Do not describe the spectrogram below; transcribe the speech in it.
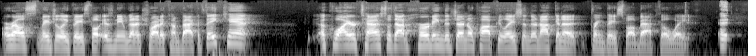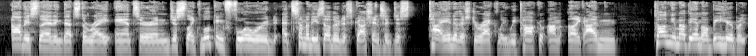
or else Major League Baseball isn't even going to try to come back. If they can't acquire tests without hurting the general population, they're not going to bring baseball back. They'll wait obviously, I think that's the right answer. And just like looking forward at some of these other discussions that just tie into this directly, we talk. Um, like I'm talking about the MLB here, but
